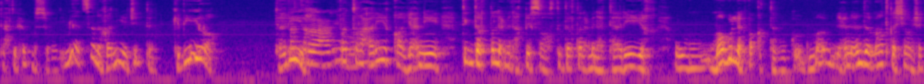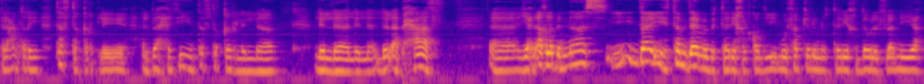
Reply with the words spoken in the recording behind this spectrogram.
تحت الحكم السعودي. مئة سنة غنية جدا كبيرة. تاريخ فترة عريقة. فترة عريقة. يعني تقدر تطلع منها قصص تقدر تطلع منها تاريخ. وما أقول لك فقط تبوك يعني عندنا مناطق الشام بشكل عام ترى تفتقر للباحثين تفتقر لل... لل... لل... للأبحاث. آه، يعني أغلب الناس يهتم دائما بالتاريخ القديم ويفكر إنه التاريخ الدولة الفلانية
